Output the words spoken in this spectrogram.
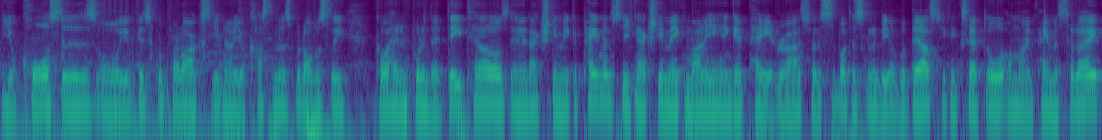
your courses or your physical products. You know, your customers would obviously go ahead and put in their details and actually make a payment so you can actually make money and get paid, right? So this is what this is going to be all about. So you can accept all online payments today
